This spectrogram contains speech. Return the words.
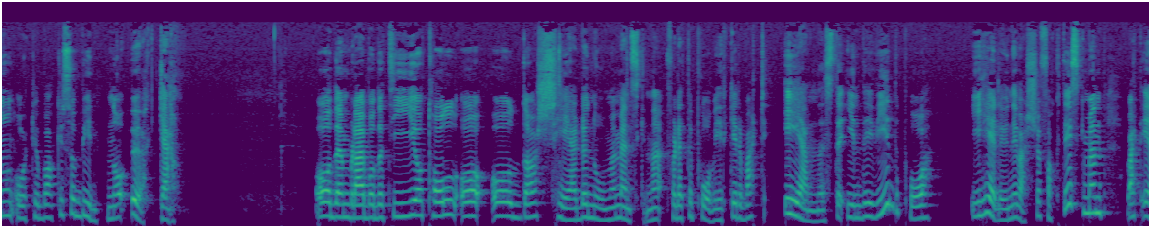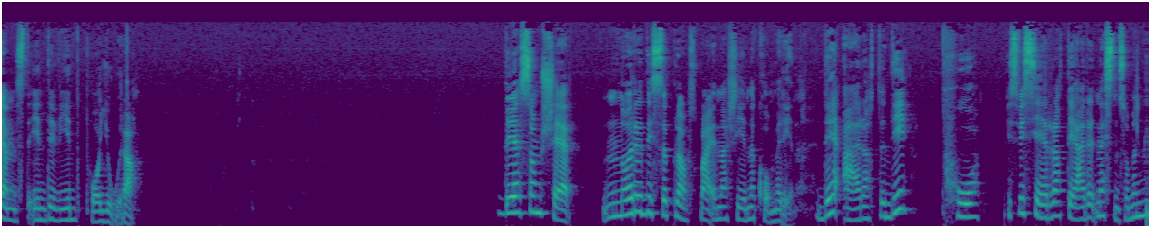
noen år tilbake, så begynte den å øke. Og den blei både 10 og 12, og, og, da skjer det noe med menneskene. For dette påvirker hvert eneste individ på, i hele universet, faktisk, men hvert eneste individ på jorda. Det som skjer når disse plasmaenergiene kommer inn, det er at de på Hvis vi ser at det er nesten som en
